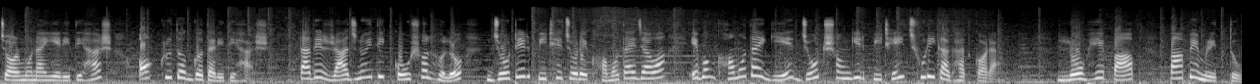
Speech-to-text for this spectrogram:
চর্মনাইয়ের ইতিহাস অকৃতজ্ঞতার ইতিহাস। তাদের রাজনৈতিক কৌশল হল জোটের পিঠে চড়ে ক্ষমতায় যাওয়া এবং ক্ষমতায় গিয়ে জোট সঙ্গীর পিঠেই ছুরিকাঘাত করা। লোভে পাপ, পাপে মৃত্যু।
